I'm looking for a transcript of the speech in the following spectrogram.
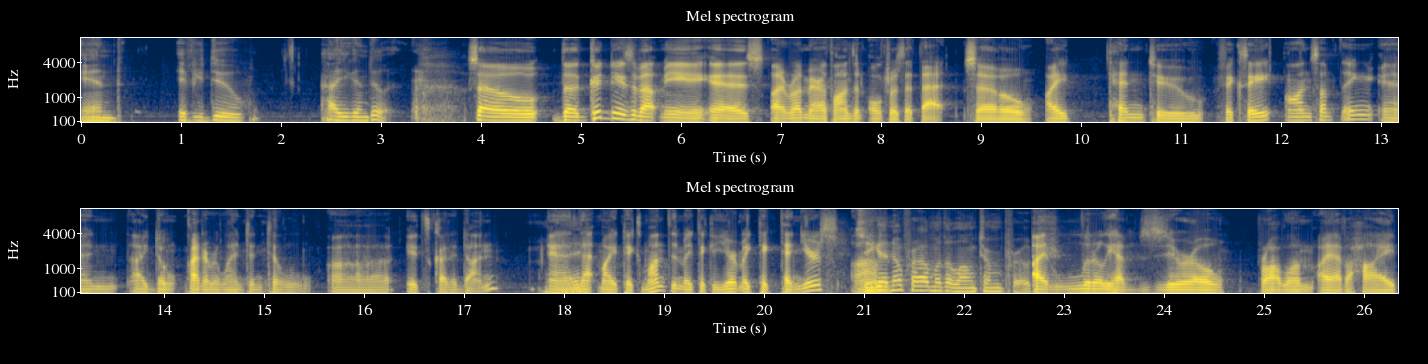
And if you do, how are you going to do it? So the good news about me is I run marathons and ultras at that. So I tend to fixate on something and I don't kind of relent until uh, it's kind of done. Okay. And that might take a month, it might take a year, it might take 10 years. So you Um, got no problem with a long-term approach. I literally have zero problem. I have a high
